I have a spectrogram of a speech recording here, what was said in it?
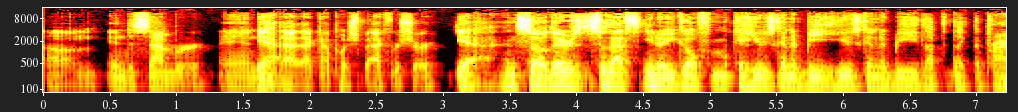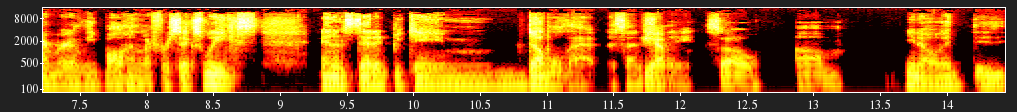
um, in December, and yeah. that, that got pushed back for sure. Yeah, and so there's so that's you know you go from okay he was going to be he was going to be the, like the primary lead ball handler for six weeks, and instead it became double that essentially. Yeah. So um, you know it, it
